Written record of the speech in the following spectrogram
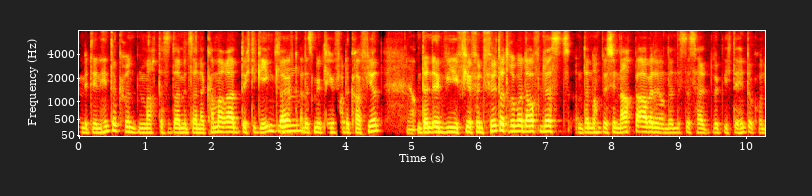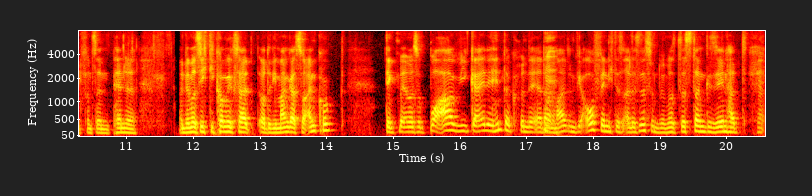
mit den Hintergründen macht, dass er da mit seiner Kamera durch die Gegend läuft, Mhm. alles Mögliche fotografiert Ja. und dann irgendwie vier, fünf Filter drüber laufen lässt und dann noch ein bisschen nachbearbeitet Ja. und dann ist das halt wirklich der Hintergrund von seinem Panel. Und wenn man sich die Comics halt oder die Mangas so anguckt, denkt man immer so, boah, wie geile Hintergründe er da Hm. malt und wie aufwendig das alles ist. Und wenn man das dann gesehen hat, Ja.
